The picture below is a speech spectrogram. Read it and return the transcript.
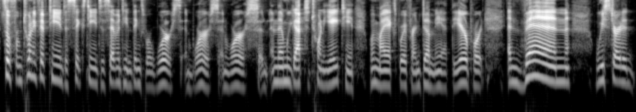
so from 2015 to 16 to 17 things were worse and worse and worse. And, and then we got to 2018 when my ex-boyfriend dumped me at the airport. And then we started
